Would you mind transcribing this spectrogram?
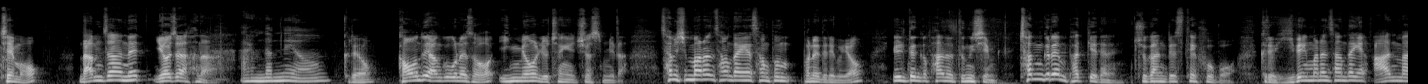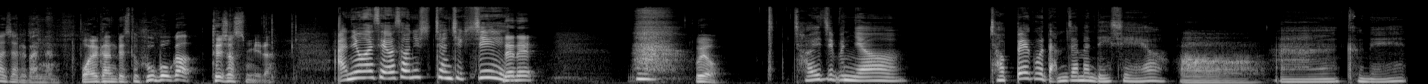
제목 남자 넷 여자 하나. 아름답네요. 그래요. 강원도 양구군에서 익명을 요청해 주셨습니다. 30만 원 상당의 상품 보내드리고요. 1등급 한우 등심 1000g 받게 되는 주간 베스트 후보 그리고 200만 원 상당의 안마자를 받는 월간 베스트 후보가 되셨습니다. 안녕하세요 선희 씨 천식 씨. 네네. 왜요? 저희 집은요 저 빼고 남자만 넷이에요. 아 아 그네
